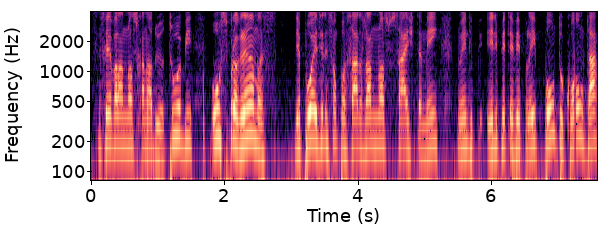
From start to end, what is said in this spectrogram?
Se inscreva lá no nosso canal do YouTube. Os programas, depois eles são postados lá no nosso site também, no nptvplay.com, tá?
